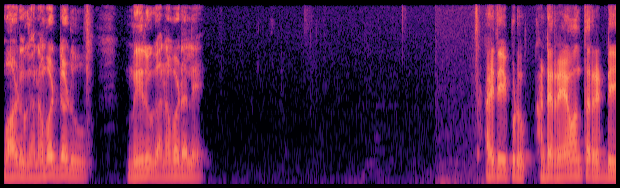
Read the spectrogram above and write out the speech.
వాడు కనబడ్డాడు మీరు కనబడలే అయితే ఇప్పుడు అంటే రేవంత్ రెడ్డి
